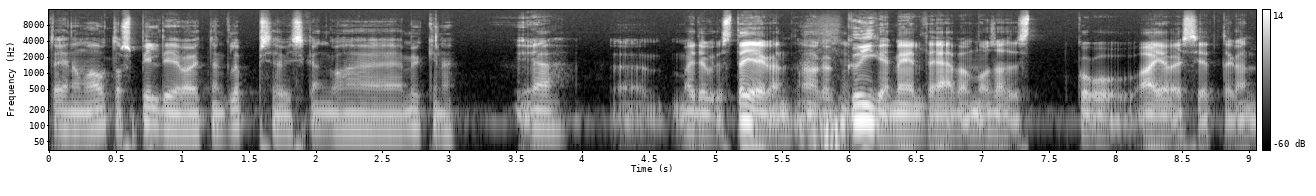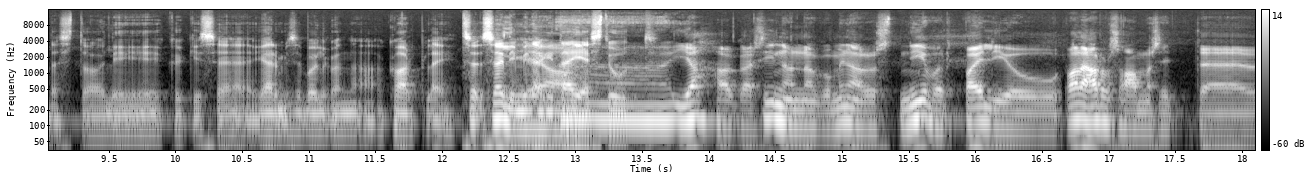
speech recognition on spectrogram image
teen oma autos pildi ja vajutan klõps ja viskan kohe müükina. jah, äh, ma ei tea, kuidas teiega on, aga kõige meeldejäävam osa sellest kogu iOS-i ettekandest oli ikkagi see järgmise põlvkonna CarPlay, see, see oli midagi ja, täiesti uut. jah, aga siin on nagu minu arust niivõrd palju valearusaamasid, äh,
